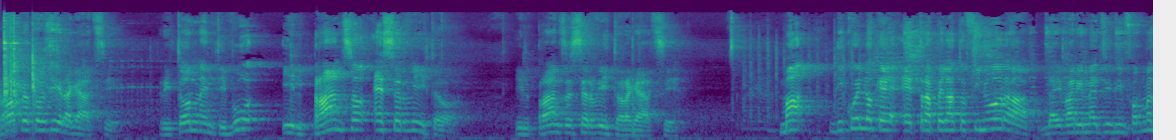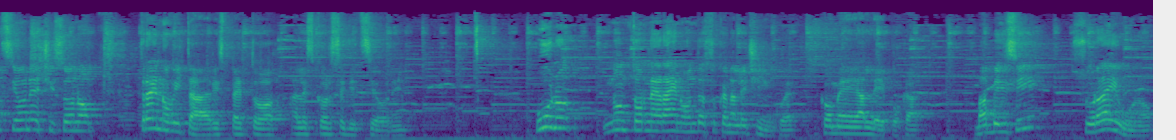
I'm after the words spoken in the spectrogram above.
Proprio così ragazzi, ritorna in tv Il pranzo è servito. Il pranzo è servito ragazzi. Ma di quello che è trapelato finora dai vari mezzi di informazione ci sono tre novità rispetto alle scorse edizioni. Uno, non tornerà in onda su Canale 5, come all'epoca, ma bensì su Rai 1.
